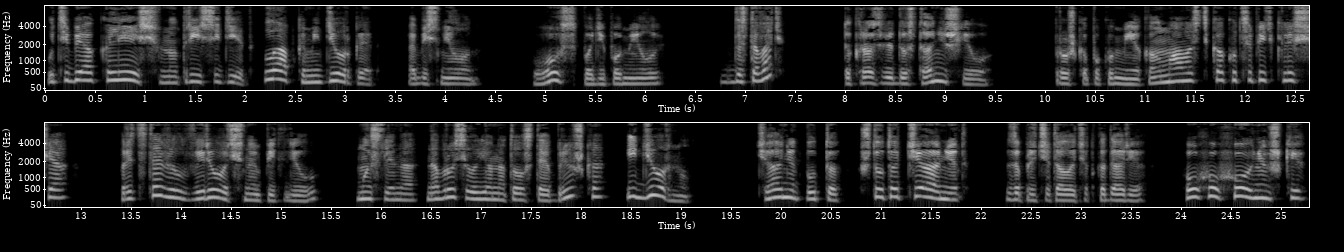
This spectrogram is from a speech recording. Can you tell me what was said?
«У тебя клещ внутри сидит, лапками дергает», — объяснил он. «Господи помилуй!» «Доставать?» «Так разве достанешь его?» Прошка покумекал малость, как уцепить клеща, представил веревочную петлю, мысленно набросил ее на толстое брюшко и дернул. «Тянет будто, что-то тянет», — запричитала тетка Дарья. «Ох-охонюшки!»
